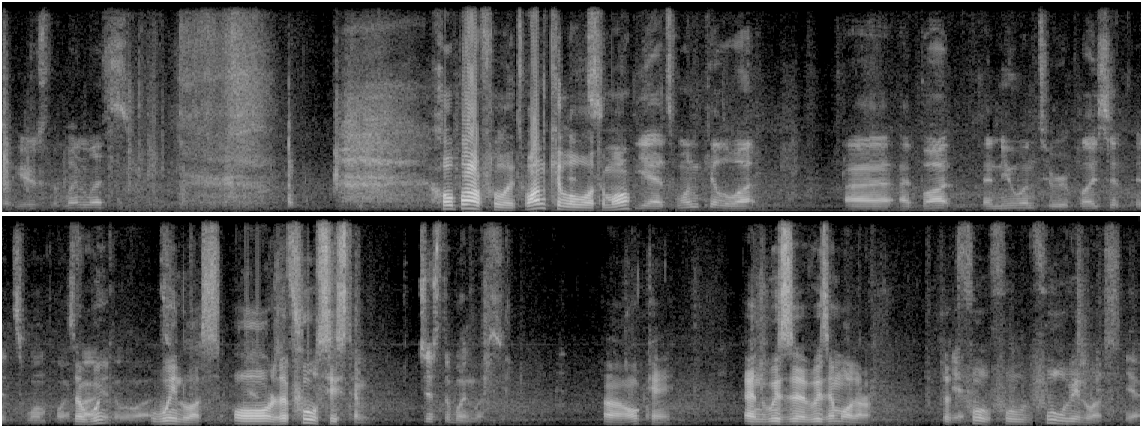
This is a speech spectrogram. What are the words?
so here's the windlass. How powerful? It's one kilowatt it's, more? Yeah, it's one kilowatt. Uh, I bought a new one to replace it. It's 1.5 kilowatts. The windlass or yeah. the full system? Just the windlass. Oh, okay. And with the with the motor, the Yeah. full full full windlass. Yeah.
